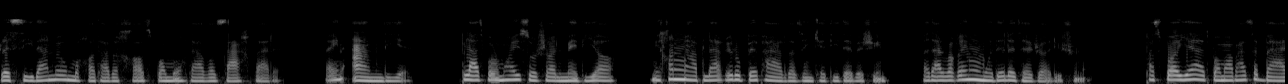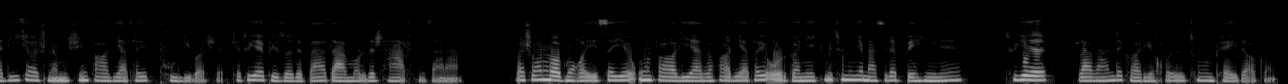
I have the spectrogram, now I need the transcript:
رسیدن به اون مخاطب خاص با محتوا سخت داره و این عمدیه. پلتفرم های سوشال مدیا می‌خوان مبلغی رو بپردازین که دیده بشین و در واقع این مدل تجاریشونه. پس باید با مبحث بعدی که آشنا میشیم فعالیت های پولی باشه که توی اپیزود بعد در موردش حرف می‌زنم. و شما با مقایسه اون فعالیت و فعالیت های ارگانیک می‌تونید یه مسیر بهینه توی روند کاری خودتون پیدا کنید.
